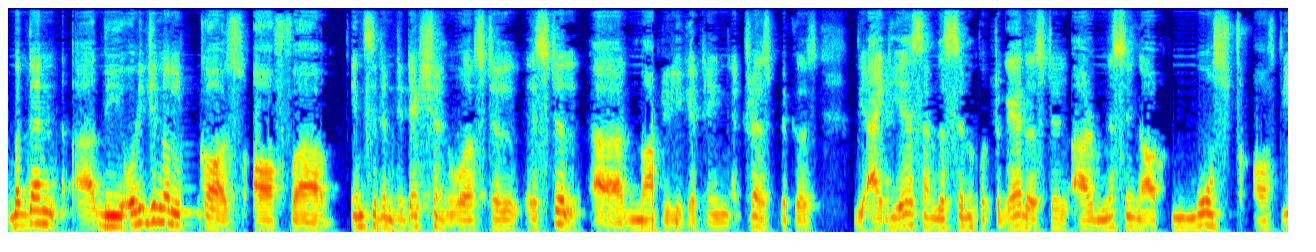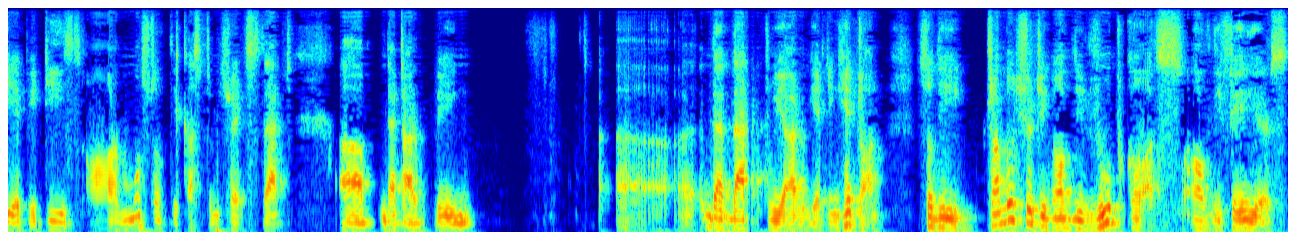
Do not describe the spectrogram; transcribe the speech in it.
But then uh, the original cause of uh, incident detection was still is still uh, not really getting addressed because the IDS and the SIEM put together still are missing out most of the APTs or most of the custom threats that uh, that are being uh, that that we are getting hit on. So the troubleshooting of the root cause of the failures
